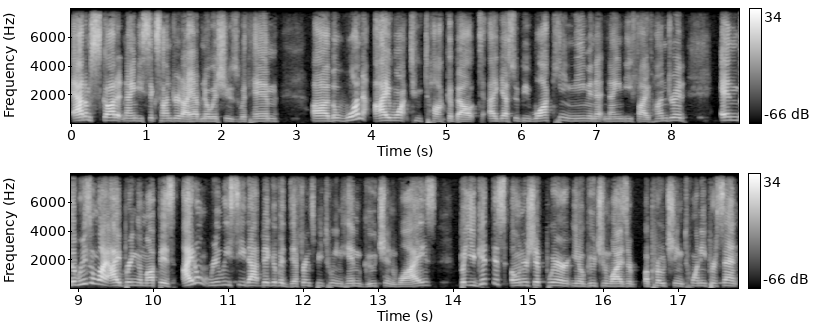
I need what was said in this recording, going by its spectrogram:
Adam Scott at 9,600, I have no issues with him. Uh, the one I want to talk about, I guess, would be Joaquin Niemann at 9,500. And the reason why I bring him up is I don't really see that big of a difference between him, Gooch, and Wise. But you get this ownership where, you know, Gooch and Wise are approaching 20%.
